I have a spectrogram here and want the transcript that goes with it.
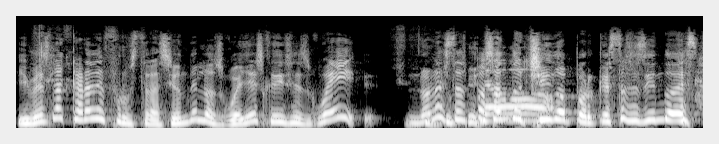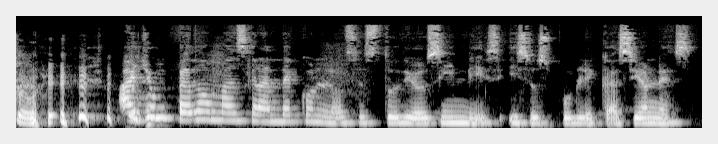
Y ves la cara de frustración de los güeyes que dices, güey, no la estás pasando chido, ¿por qué estás haciendo esto, güey? Hay un pedo más grande con los estudios indies y sus publicaciones.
